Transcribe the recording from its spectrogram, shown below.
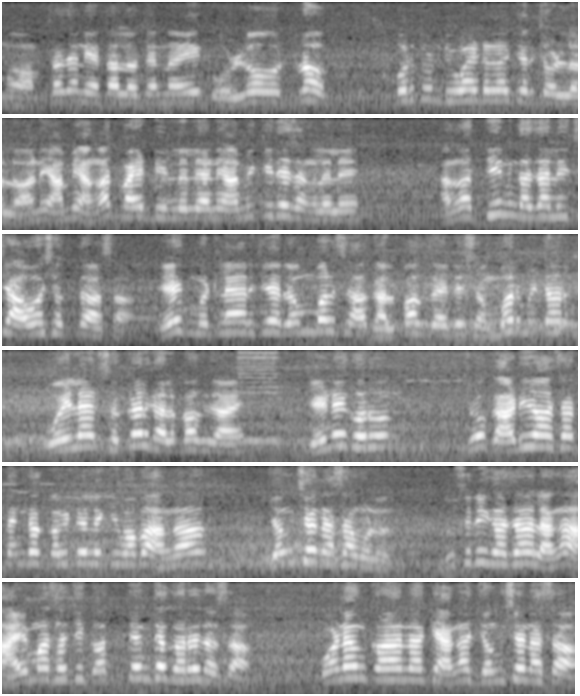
म्हापसाच्यान येतालो तेन्ना एक व्हडलो ट्रक परतून डिवायडराचेर चडलेलो आनी आमी हांगाच वायट दिल्लेले आनी आमी कितें सांगलेले? हांगा तीन गजालीची आवश्यकता आसा. एक म्हटल्यार जे रंबल्स घालपाक जाय ते शंबर मिटर वयल्यान सकयल घालपाक जाय जेणे करून ज्यो गाडयो आसा तांकां कळटलें की बाबा हांगा जंक्शन आसा म्हणून. दुसरी गजाल हांगा हायमासाची अत्यंत गरज आसा. कोणाक कळना की हांगा जंक्शन आसा.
